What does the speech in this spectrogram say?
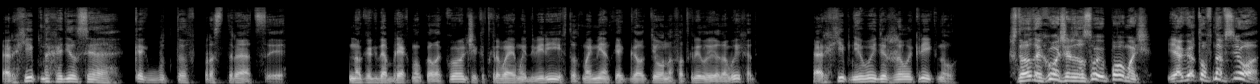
Архип находился как будто в прострации. Но когда брякнул колокольчик открываемой двери, в тот момент, как Галтионов открыл ее на выход, Архип не выдержал и крикнул. «Что ты хочешь за свою помощь? Я готов на все!»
